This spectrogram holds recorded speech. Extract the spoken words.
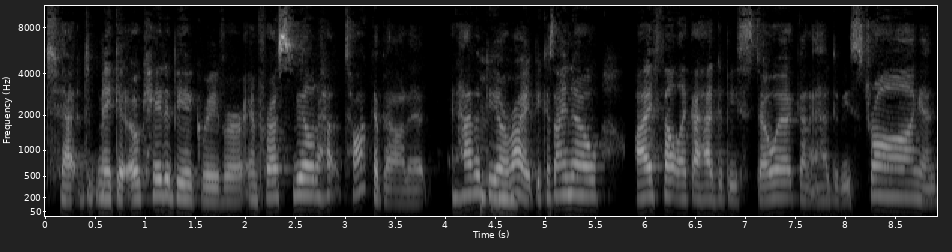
to, to make it okay to be a griever and for us to be able to ha- talk about it and have it be mm-hmm. all right because I know I felt like I had to be stoic and I had to be strong. And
